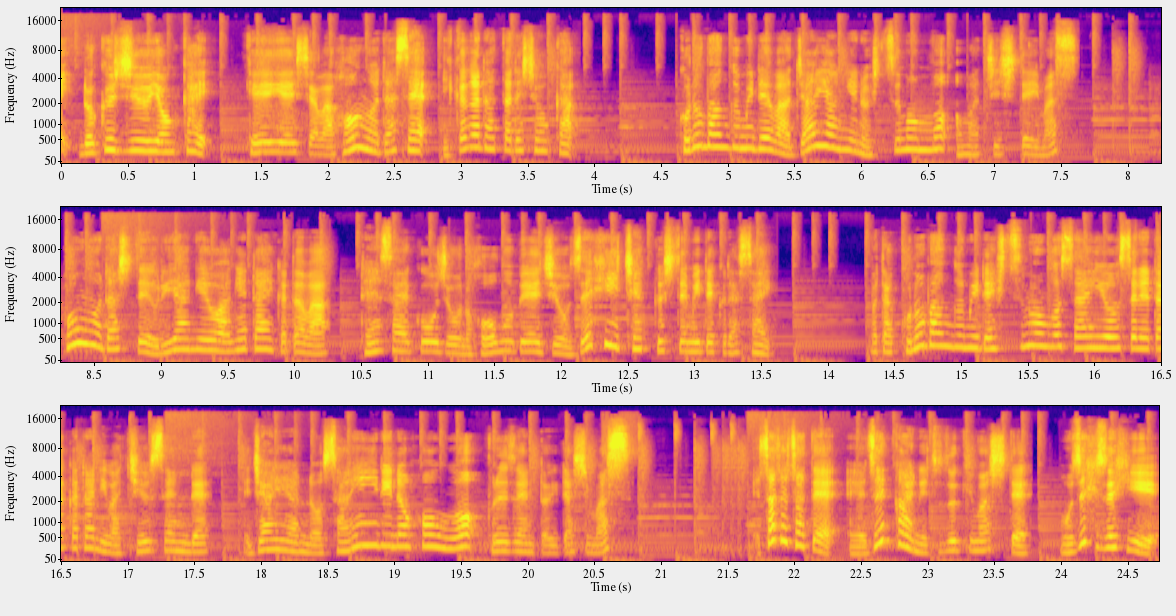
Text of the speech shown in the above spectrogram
第64回経営者は本を出せいかがだったでしょうか？この番組ではジャイアンへの質問もお待ちしています。本を出して売り上げを上げたい方は天才工場のホームページをぜひチェックしてみてください。またこの番組で質問を採用された方には抽選でジャイアンのサイン入りの本をプレゼントいたします。さてさて、え、前回に続きまして、もうぜひぜひ、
